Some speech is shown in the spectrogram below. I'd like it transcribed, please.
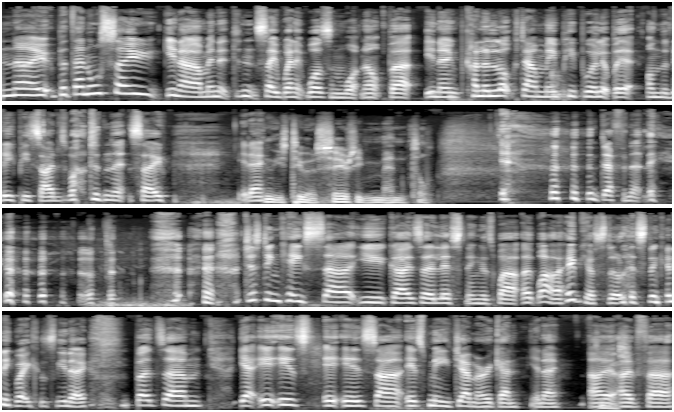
No, but then also, you know, I mean, it didn't say when it was and whatnot, but, you know, kind of lockdown made people a little bit on the loopy side as well, didn't it? So, you know, I think these two are seriously mental. definitely. Just in case uh, you guys are listening as well. Uh, well, I hope you're still listening anyway, because, you know, but um, yeah, it is, it is, uh, it's me, Gemma, again, you know. I, Yes. I've, uh,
